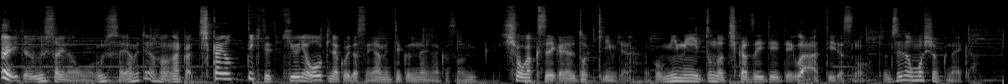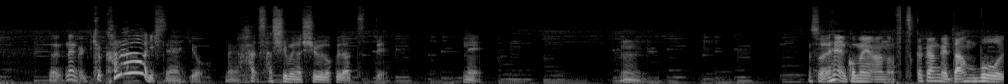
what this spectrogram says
えいってうるさいな、もううるさい。やめてよ。そのなん。か近寄ってきて急に大きな声出すのやめてくん。ないなん。かその、小学生がやるドッキリみたいな。こう耳どん。どん。近づいていて、うわーって言い出すの。全然面白くないから。なん。か今日空回りしてない今日。なん。か久しぶりの収録だっつって。ねうん。そうね、ごめん、あの、2日間ぐらい段ボー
